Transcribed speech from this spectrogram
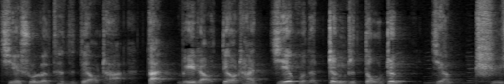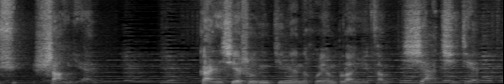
结束了他的调查，但围绕调查结果的政治斗争将持续上演。感谢收听今天的《火焰不乱语》，咱们下期见。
